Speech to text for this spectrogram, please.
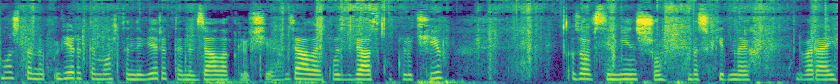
можете вірити, можете не вірити, не взяла ключі. Взяла якусь зв'язку ключів, зовсім іншу, без вхідних дверей.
